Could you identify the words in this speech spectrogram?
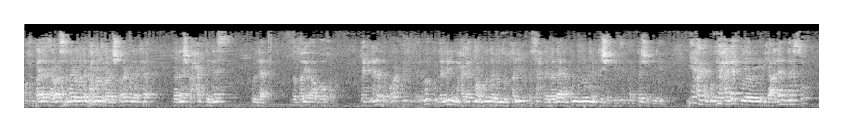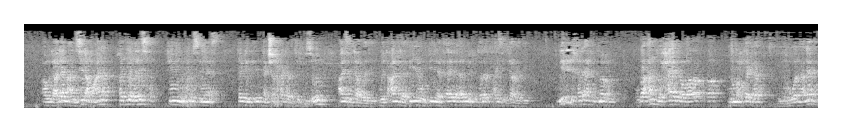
واخد بالك؟ رأس المال يقول لك هندرة الاشتراك يقول لك لا ده نشر حاجة الناس كلها بطريقة أو بأخرى. لكن هنا في الورق في دليل إن حاجات موجودة منذ الخليق بس إحنا بدأنا كل يوم نكتشف جديد نكتشف جديد. دي حاجات وفي حاجات الاعلان نفسه أو الاعلان عن سلعه معينة قد يغرسها. في نفوس الناس تجد ابنك شاف حاجة في التلفزيون عايز اللعبة دي واتعلق بيها والدنيا اتقال قال من ثلاث عايز اللعبة دي. مين اللي خلاها في دماغه؟ وبقى عنده حاجة ورقه ومحتاجها اللي هو الاعلان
